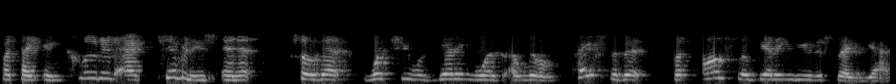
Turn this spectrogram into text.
but they included activities in it so that what you were getting was a little taste of it, but also getting you to say yes.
